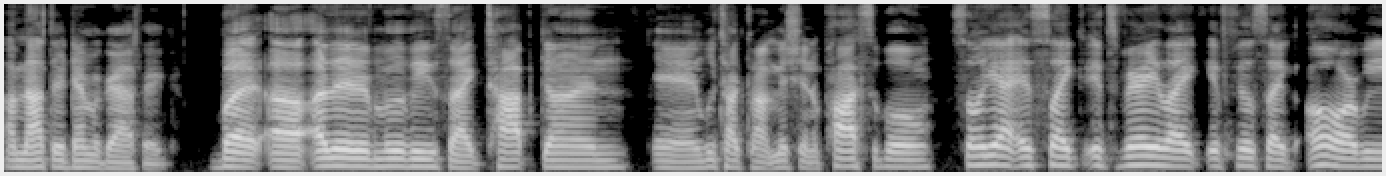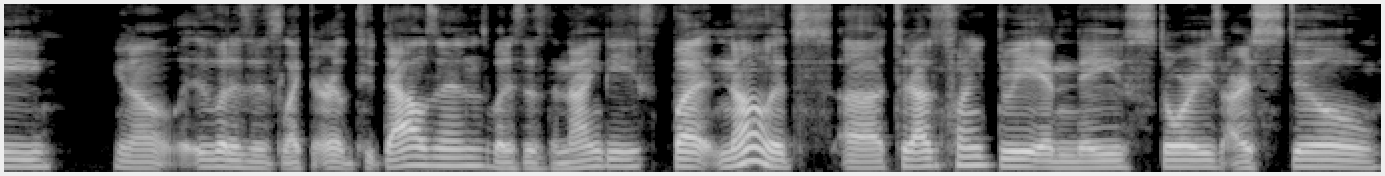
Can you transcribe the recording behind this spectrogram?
I'm not their demographic. But uh, other movies like Top Gun and we talked about Mission Impossible. So yeah, it's like it's very like it feels like oh, are we you know, what is this like the early 2000s? What is this the 90s? But no, it's uh 2023 and these stories are still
